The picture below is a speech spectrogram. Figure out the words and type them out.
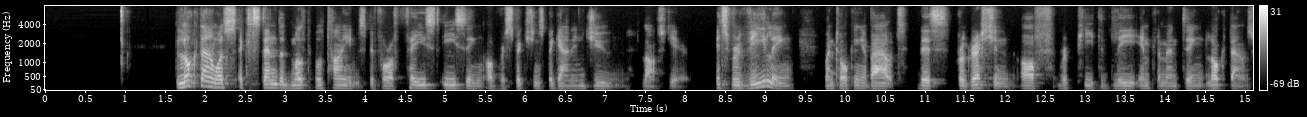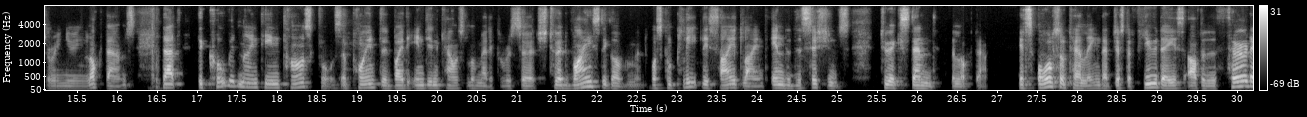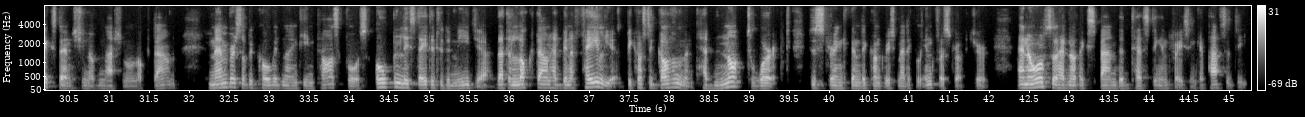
The lockdown was extended multiple times before a phased easing of restrictions began in June last year. It's revealing when talking about this progression of repeatedly implementing lockdowns or renewing lockdowns, that the COVID-19 task force appointed by the Indian Council of Medical Research to advise the government was completely sidelined in the decisions to extend the lockdown. It's also telling that just a few days after the third extension of national lockdown, members of the COVID-19 task force openly stated to the media that the lockdown had been a failure because the government had not worked to strengthen the country's medical infrastructure and also had not expanded testing and tracing capacity.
